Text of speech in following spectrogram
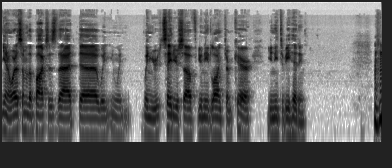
you know, what are some of the boxes that uh, when when when you say to yourself you need long term care, you need to be hitting? Mm-hmm.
